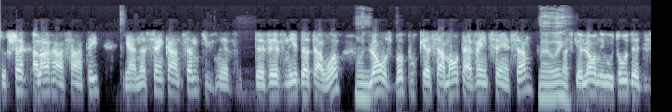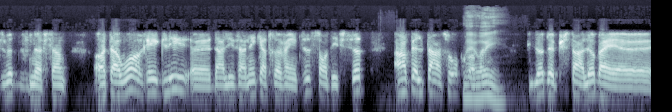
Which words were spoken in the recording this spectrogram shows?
Sur chaque dollar en santé, il y en a 50 cents qui venaient, devaient venir d'Ottawa. Là, on se bat pour que ça monte à 25 cents. Ben oui. Parce que là, on est autour de 18-19 cents. Ottawa a réglé euh, dans les années 90 son déficit en pelletant ça aux Ben oui. Puis là, depuis ce temps-là, ben, euh,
